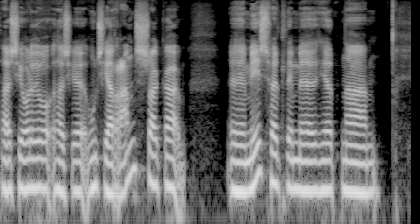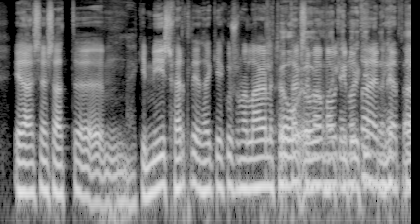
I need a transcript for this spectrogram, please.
það sé orðið, það sé, hún sé að rannsaka uh, misferðli með hérna eða sem sagt um, ekki misferðli, það er ekki eitthvað svona lagalegt hugtak sem maður má ekki nota en, hérna,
